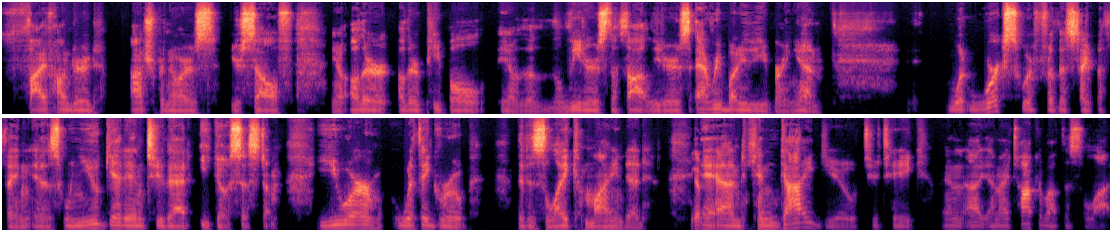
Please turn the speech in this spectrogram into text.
500 entrepreneurs yourself you know other other people you know the the leaders the thought leaders everybody that you bring in what works with for this type of thing is when you get into that ecosystem you are with a group that is like-minded Yep. and can guide you to take and i and i talk about this a lot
